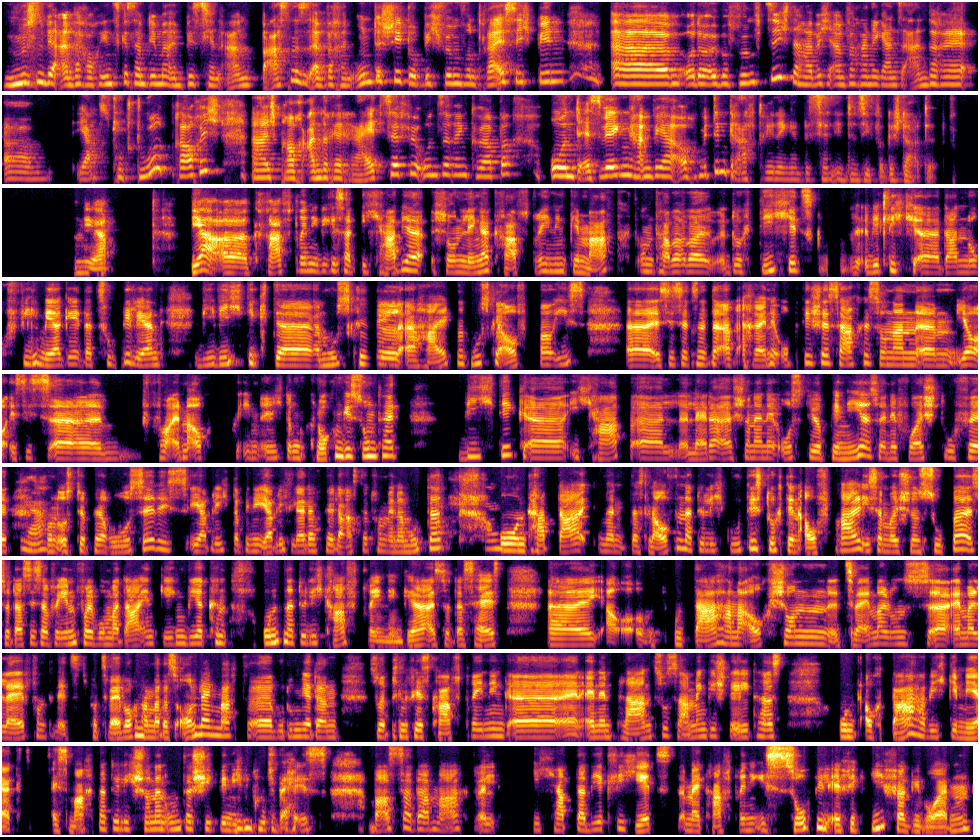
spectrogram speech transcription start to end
müssen wir einfach auch insgesamt immer ein bisschen anpassen. Es ist einfach ein Unterschied, ob ich 35 bin ähm, oder über 50. Da habe ich einfach eine ganz andere ähm, ja, Struktur brauche ich. Äh, ich brauche andere Reize für unseren Körper. Und deswegen haben wir ja auch mit dem Krafttraining ein bisschen intensiver gestartet. Ja, ja, äh, Krafttraining, wie gesagt, ich habe ja schon länger Krafttraining gemacht und habe aber durch dich jetzt wirklich äh, dann noch viel mehr dazugelernt, wie wichtig der Muskelerhalt und Muskelaufbau ist. Äh, es ist jetzt nicht eine reine optische Sache, sondern ähm, ja, es ist äh, vor allem auch in Richtung Knochengesundheit wichtig. Äh, ich habe äh, leider schon eine Osteopenie, also eine Vorstufe ja. von Osteoporose. Das ist erblich, da bin ich erblich leider belastet von meiner Mutter okay. und habe da, ich mein, das Laufen natürlich gut ist durch den Aufprall, ist einmal schon super. Also das ist auf jeden Fall, wo wir da entgegenwirken und natürlich Krafttraining. Ja, also das heißt, äh, und da haben wir auch schon zweimal uns äh, einmal live und letzt vor zwei Wochen haben wir das online gemacht, äh, wo du mir dann so ein bisschen fürs Krafttraining äh, einen Plan zusammengestellt hast. Und auch da habe ich gemerkt, es macht natürlich schon einen Unterschied, wenn jemand weiß, was er da macht, weil ich habe da wirklich jetzt, mein Krafttraining ist so viel effektiver geworden.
